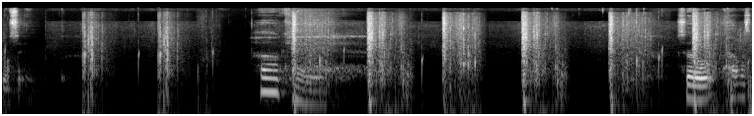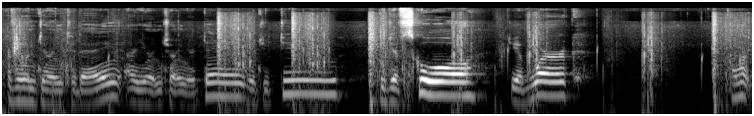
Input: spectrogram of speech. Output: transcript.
we'll see. Okay. So, how's everyone doing today? Are you enjoying your day? What'd you do? Did you have school? Do you have work? I want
